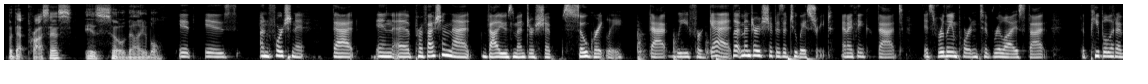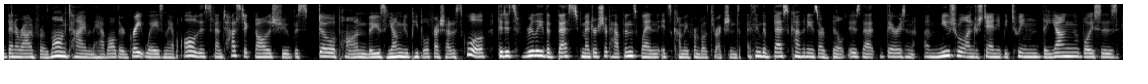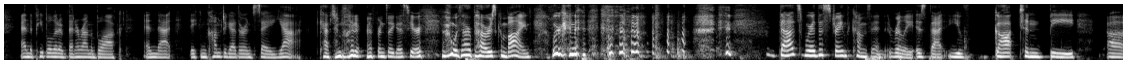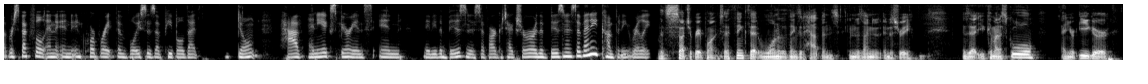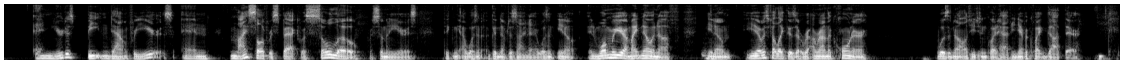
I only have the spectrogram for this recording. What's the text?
but that process is so valuable. it is unfortunate that in a profession that values mentorship so greatly that we forget that mentorship is a two-way street and i think that it's really important to realize that the people that have been around for a long time and they have all their great ways and they have all this fantastic knowledge to bestow upon these young new people fresh out of school that it's really the best mentorship happens when it's coming from both directions i think the best companies are built is that there is an, a mutual understanding between the young voices and the people that have been around the block and that they can come together and say yeah Captain Planet reference, I guess, here with our powers combined. We're to. that's where the strength comes in really is that you've got to be uh, respectful and, and incorporate the voices of people that don't have any experience in maybe the business of architecture or the business of any company really That's such a great point. Because I think that one of the things that happens in the design industry is that you come out of school and you're eager and you're just beaten down for years. And my self respect was so low for so many years, thinking I wasn't a good enough designer. I wasn't, you know, in one more year I might know enough. You mm-hmm. know, you always felt like there's around the corner was a knowledge you didn't quite have. And You never quite got there.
